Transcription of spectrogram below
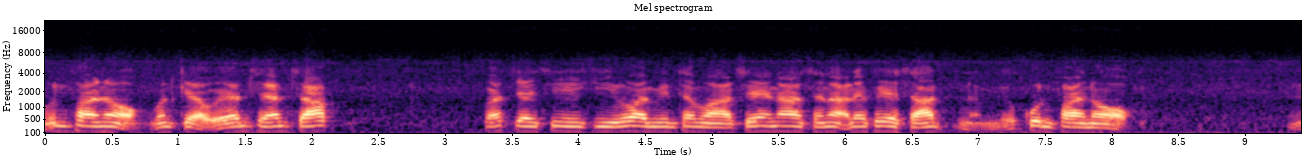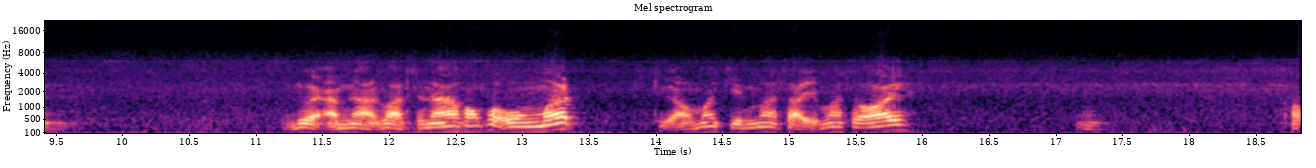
คุณภายนอก มันแก้วแหวนแสนซักวัดใจชีกีร้อยมินธมาเสนาสนะและเพศสัตว์เดี๋ยวคุณภายนอกด้วยอำนาจวาสนาของพระองค์เมดที่เอามากินมาใส่มาซอย เขา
